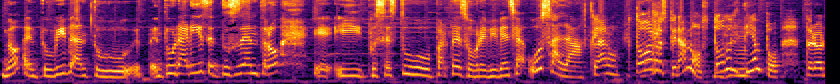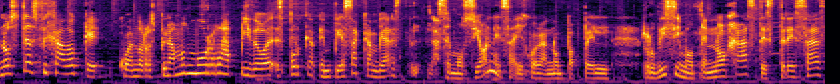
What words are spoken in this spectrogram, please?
¿no? En tu vida, en tu, en tu nariz, en tu centro, eh, y pues es tu parte de sobrevivencia, úsala. Claro, todos respiramos todo el tiempo, pero no te has fijado que cuando respiramos muy rápido es porque empieza a cambiar las emociones, ahí juegan un papel rudísimo, te enojas, te estresas,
